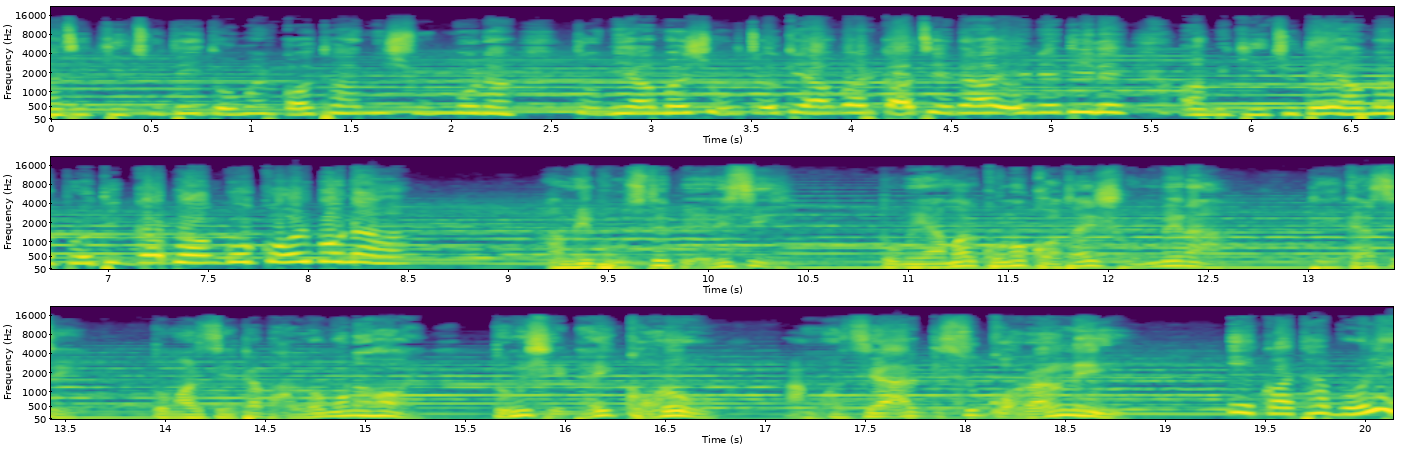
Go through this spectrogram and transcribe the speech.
আজ কিছুতেই তোমার কথা আমি শুনব না। তুমি আমার সূর্যকে আমার কাছে না এনে দিলে আমি কিছুতেই আমার প্রতিজ্ঞা ভঙ্গ করব না। আমি বুঝতে পেরেছি তুমি আমার কোনো কথাই শুনবে না। ঠিক আছে তোমার যেটা ভালো মনে হয় তুমি সেটাই করো। আমার যে আর কিছু করার নেই। এ কথা বলে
